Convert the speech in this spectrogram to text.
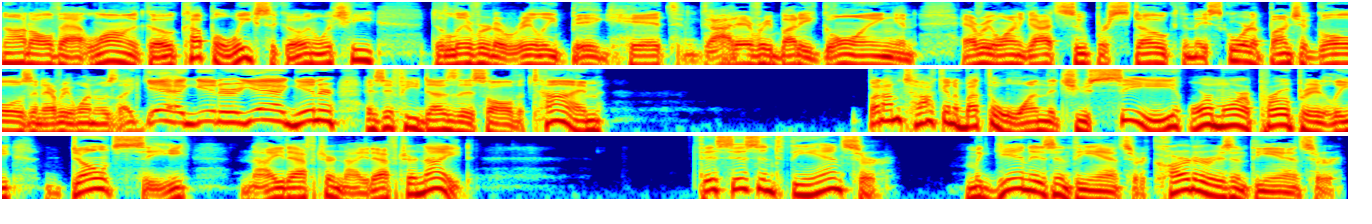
not all that long ago, a couple weeks ago, in which he delivered a really big hit and got everybody going and everyone got super stoked and they scored a bunch of goals and everyone was like, yeah, get her, yeah, get her, as if he does this all the time. But I'm talking about the one that you see, or more appropriately, don't see night after night after night. This isn't the answer. McGinn isn't the answer. Carter isn't the answer.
